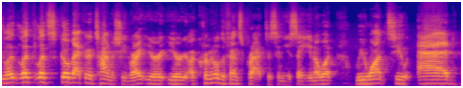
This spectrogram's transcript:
Let, let, let's go back in a time machine, right? You're you're a criminal defense practice, and you say, you know what, we want to add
